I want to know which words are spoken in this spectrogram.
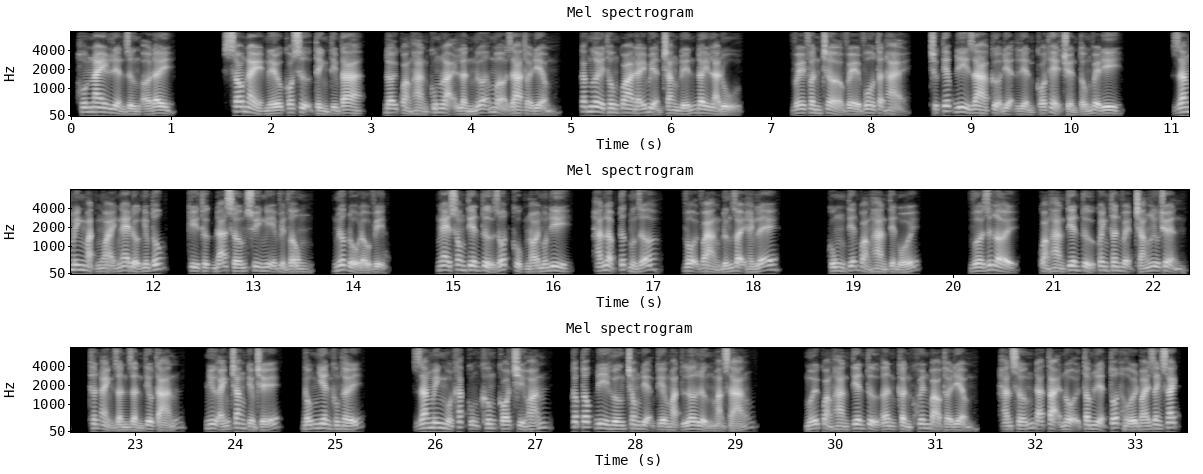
Hôm nay liền dừng ở đây sau này nếu có sự tình tìm ta, đợi quảng hàn cung lại lần nữa mở ra thời điểm, các ngươi thông qua đáy biển trăng đến đây là đủ. Về phần trở về vô tận hải, trực tiếp đi ra cửa điện liền có thể truyền tống về đi. Giang minh mặt ngoài nghe được nghiêm túc, kỳ thực đã sớm suy nghĩ viền vông, nước đổ đầu vịt. Nghe xong tiên tử rốt cục nói muốn đi, hắn lập tức mừng rỡ, vội vàng đứng dậy hành lễ. Cung tiễn quảng hàn tiền bối. Vừa dứt lời, quảng hàn tiên tử quanh thân vệ trắng lưu chuyển, thân ảnh dần dần tiêu tán, như ánh trăng kiềm chế, đống nhiên không thấy. Giang minh một khắc cũng không có trì hoãn, cấp tốc đi hướng trong điện kia mặt lơ lửng màn sáng mới quảng hàn tiên tử ân cần khuyên bảo thời điểm hắn sớm đã tại nội tâm liệt tốt hối đoái danh sách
